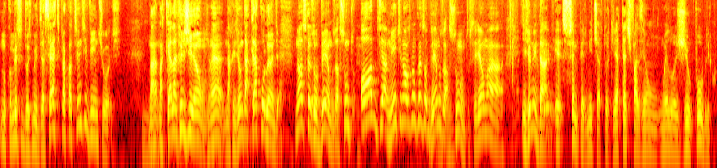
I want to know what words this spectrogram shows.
no começo de 2017 para 420 hoje. Na, naquela região, né? na região da Cracolândia. Nós resolvemos o assunto? Obviamente nós não resolvemos o assunto, seria uma ingenuidade. Se você me permite, Arthur, queria até te fazer um, um elogio público.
